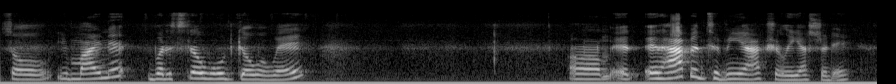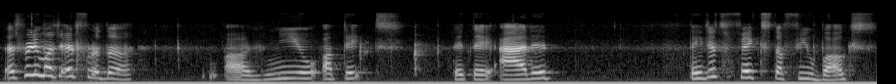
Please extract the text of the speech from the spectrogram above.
So you mine it, but it still won't go away. Um, it, it happened to me actually yesterday. That's pretty much it for the uh, new updates that they added. They just fixed a few bugs.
